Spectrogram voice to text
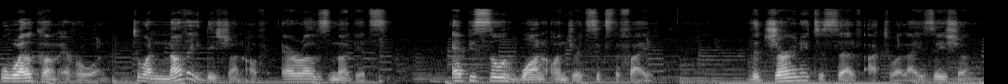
Welcome, everyone, to another edition of Errol's Nuggets, episode 165 The Journey to Self Actualization.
